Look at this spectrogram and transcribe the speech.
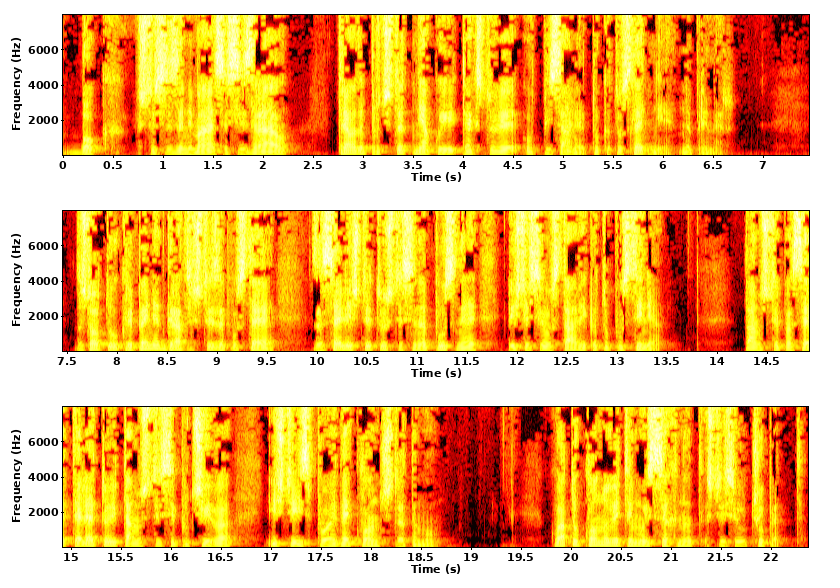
Бог ще се занимае с Израел, трябва да прочитат някои текстове от писанието, като следния, например. Защото укрепеният град ще запустее, заселището ще се напусне и ще се остави като пустиня. Там ще пасе телето и там ще си почива и ще изпоеде клончетата му. Когато клоновете му изсъхнат, ще се очупят.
